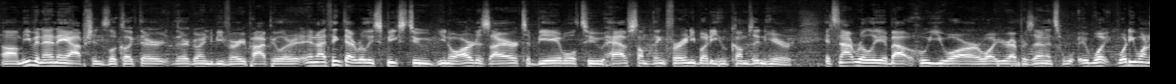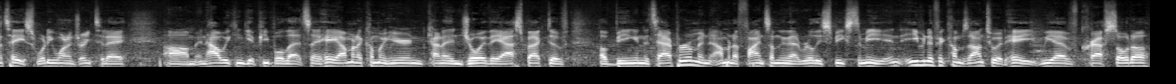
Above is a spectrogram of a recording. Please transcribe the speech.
um, even NA options look like they're they're going to be very popular, and I think that really speaks to you know our desire to be able to have something for anybody who comes in here. It's not really about who you are or what you represent. It's what what do you want to taste, what do you want to drink today, um, and how we can get people that say, hey, I'm going to come in here and kind of enjoy the aspect of of being in the tap room, and I'm going to find something that really speaks to me. And even if it comes down to it, hey, we have craft soda,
